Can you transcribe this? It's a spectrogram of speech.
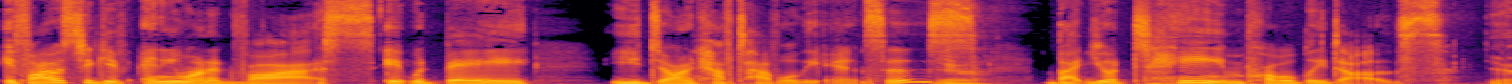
if I was to give anyone advice, it would be you don't have to have all the answers, Yeah. but your team probably does. yeah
